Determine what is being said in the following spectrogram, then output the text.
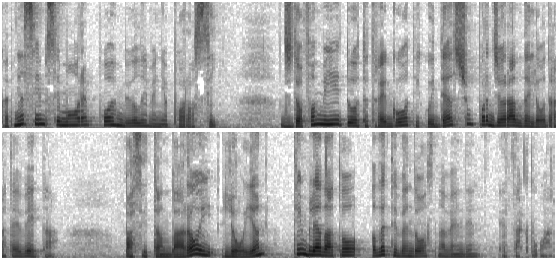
këtë njësi mësimore po e mbyll me një porosi. Çdo fëmijë duhet të tregohet i kujdesshëm për gjërat dhe lodrat e veta. Pasi të mbarojë lojën, t'i mbledhë ato dhe t'i vendosë në vendin e caktuar.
